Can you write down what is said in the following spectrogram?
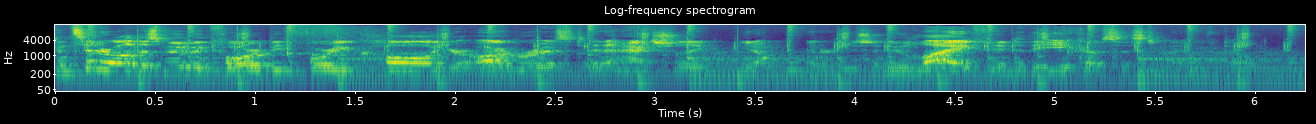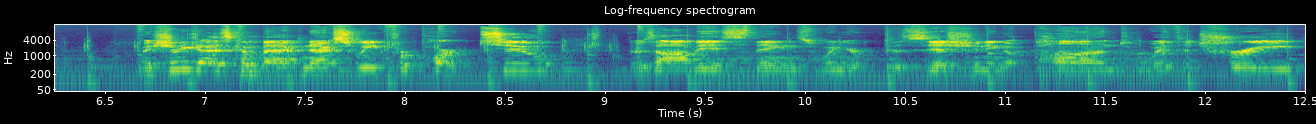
Consider all this moving forward before you call your arborist and actually, you know, introduce a new life into the ecosystem that you've built. Make sure you guys come back next week for part two. There's obvious things when you're positioning a pond with a tree,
